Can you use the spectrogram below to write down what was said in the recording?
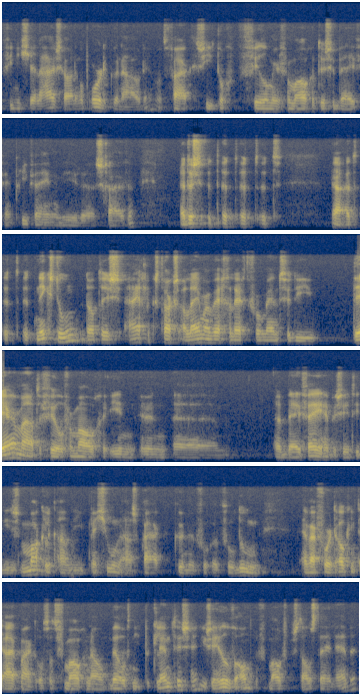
financiële huishouding op orde kunnen houden. Want vaak zie je toch veel meer vermogen tussen BV en privé heen en weer uh, schuiven. Dus het, het, het, het, ja, het, het, het niks doen, dat is eigenlijk straks alleen maar weggelegd voor mensen die dermate veel vermogen in hun uh, BV hebben zitten, die dus makkelijk aan die pensioenaanspraak kunnen voldoen. En waarvoor het ook niet uitmaakt of dat vermogen nou wel of niet beklemd is, hè, die ze heel veel andere vermogensbestandsdelen hebben.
